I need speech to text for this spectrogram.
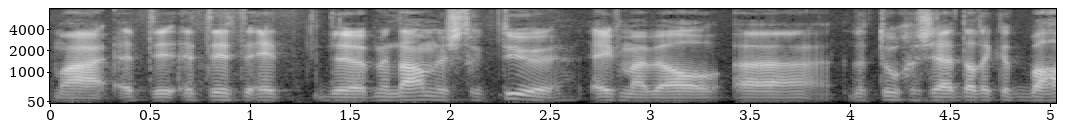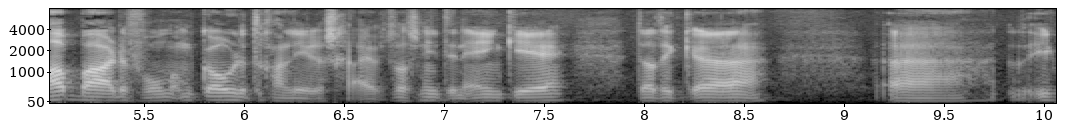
Maar het, het, het, het de, met name de structuur heeft mij wel uh, ertoe gezet dat ik het behapbaarder vond om code te gaan leren schrijven. Het was niet in één keer dat ik... Uh, uh, ik,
